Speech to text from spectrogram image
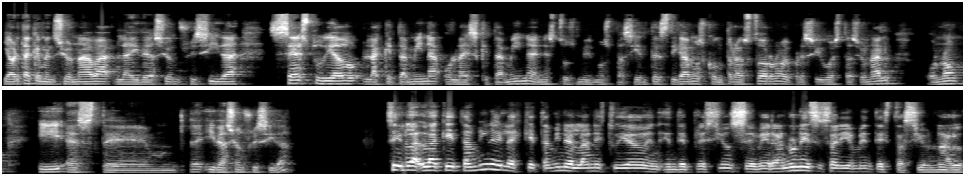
y ahorita que mencionaba la ideación suicida, ¿se ha estudiado la ketamina o la esketamina en estos mismos pacientes, digamos, con trastorno depresivo estacional o no, y este, eh, ideación suicida? Sí, la, ketamina y la esketamina la han estudiado en, depresión severa, no necesariamente estacional.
